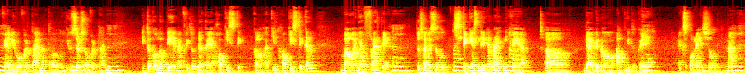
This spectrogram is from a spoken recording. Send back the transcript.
Mm. value over time atau users Hmm. over time, Mm. itu kalau PMF itu udah kayak hockey stick. Kalau hockey, hockey stick kan bawahnya flat ya. Mm. Terus habis itu Naik. sticknya sendiri kan naik nih Hmm. kayak uh, diagonal up gitu kayak Iya. exponential. Nah, Mm.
